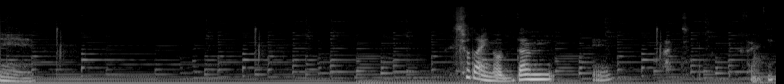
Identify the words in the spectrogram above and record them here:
えー初代のダン、え？あ、ちょっと待ってくださいね。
